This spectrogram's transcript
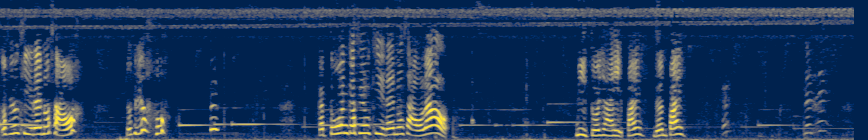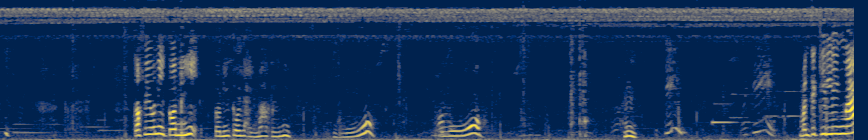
กระฟิวขี่ไดโนเสาร์กระฟิวกร์ตูนกระฟิวขี่ไดโนเสาร์แล้ว นี่ตัวใหญ่ไปเดินไป กาฟิวนี่ตัวนี้ ตัวนี้ตัวใหญ่มากเลยนี่โอ้โหโอ้โหนี่มันจะกินลิงนะ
